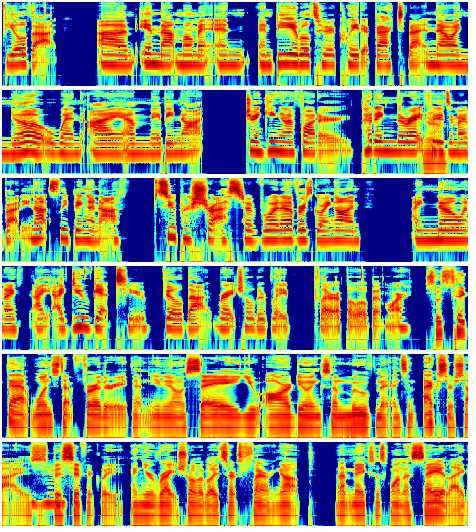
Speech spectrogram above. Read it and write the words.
feel that um, in that moment and and be able to equate it back to that. And now I know when I am maybe not drinking enough water, putting the right yeah. foods in my body, not sleeping enough, super stressed of whatever's going on. I know and I, I, I do get to feel that right shoulder blade flare up a little bit more. So let's take that one step further, even. You know, say you are doing some movement and some exercise mm-hmm. specifically, and your right shoulder blade starts flaring up that makes us want to say like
